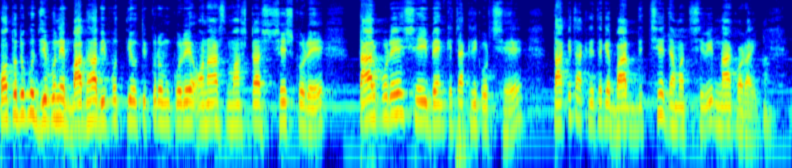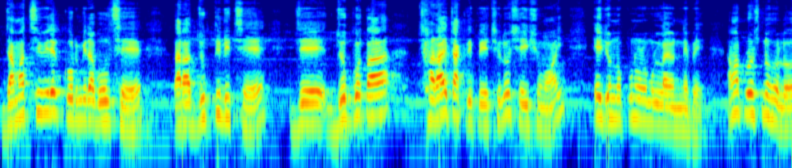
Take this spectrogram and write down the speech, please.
কতটুকু জীবনে বাধা বিপত্তি অতিক্রম করে অনার্স মাস্টার্স শেষ করে তারপরে সেই ব্যাংকে চাকরি করছে, তাকে চাকরি থেকে বাদ দিচ্ছে জামাত শিবির না করায়। জামাত শিবিরের কর্মীরা বলছে, তারা যুক্তি দিচ্ছে যে যোগ্যতা ছাড়াই চাকরি পেয়েছিল সেই সময়, এই জন্য পুনর্মূল্যায়ন নেবে। আমার প্রশ্ন হলো,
